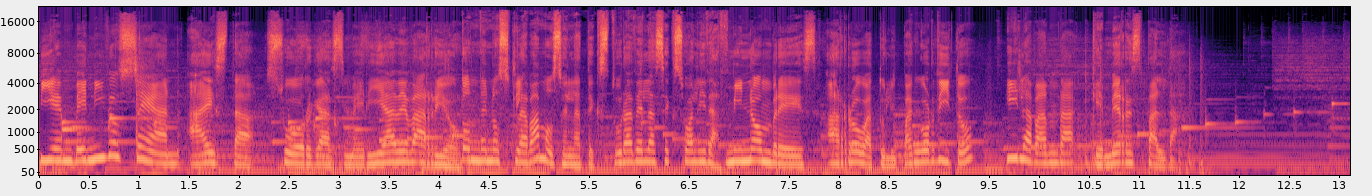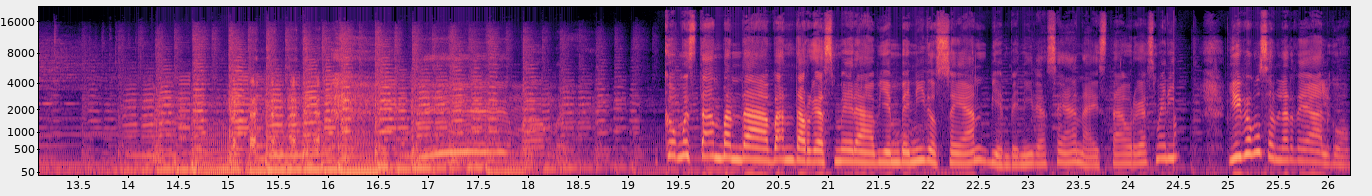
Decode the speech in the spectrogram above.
Bienvenidos sean a esta su orgasmería de barrio, donde nos clavamos en la textura de la sexualidad. Mi nombre es arroba tulipán gordito y la banda que me respalda. ¿Cómo están, banda, banda orgasmera? Bienvenidos sean, bienvenidas sean a esta orgasmería. Y hoy vamos a hablar de algo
